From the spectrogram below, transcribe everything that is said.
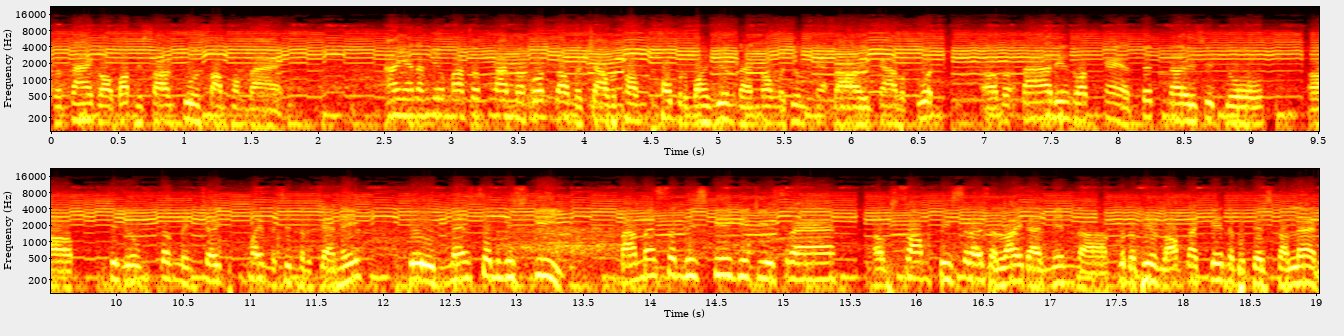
ប៉ុន្តែក៏បត់ពិសោធន៍គួរសមផងដែរអញ្ញាខ្ញុំបាទសូមថ្លែងអរគុណដល់ម្ចាស់បឋមធំរបស់យើងដែលនាំមកជូនអ្នកដោយការប្រកួត ប្រដារៀងរាល់ថ្ងៃអាទិត្យនៅសិទ្ធយោសិទ្ធយោទឹកមានជ័យថ្មីម៉ាស៊ីនត្រជាក់នេះគឺ Manson Whisky បាទ Manson Whisky គឺជាស្រាផ្សំពីស្រូវសាឡៃដែលមានគុណភាពល្អដាច់គេនៅប្រទេស Scotland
